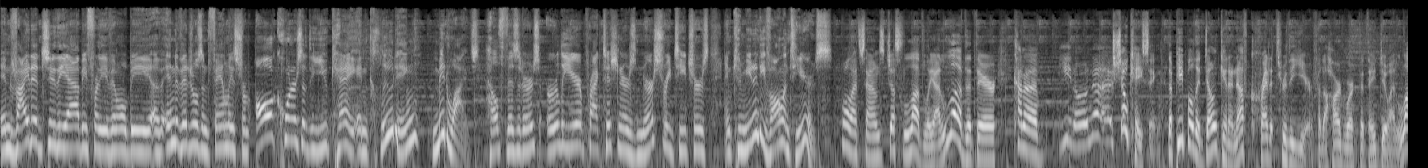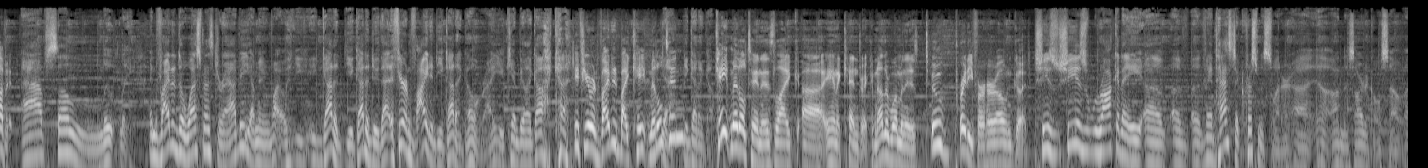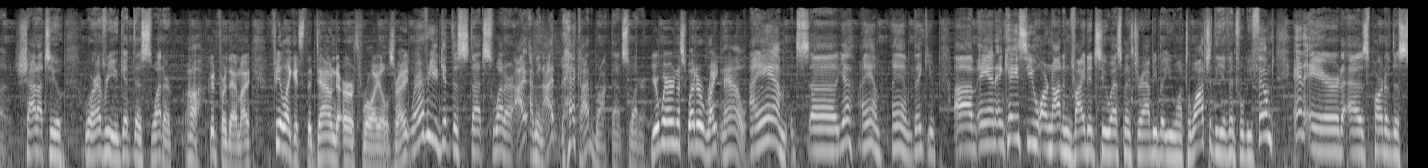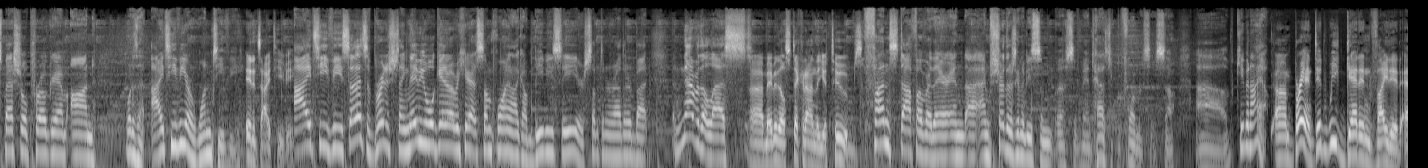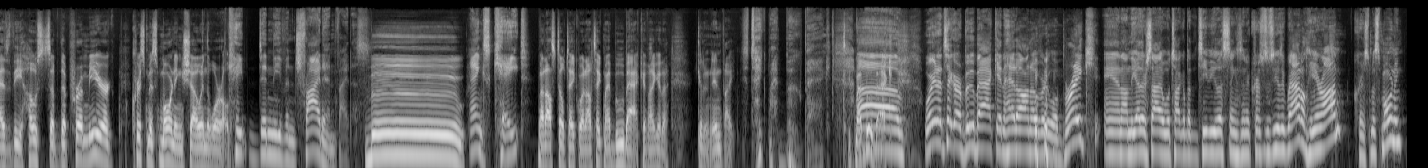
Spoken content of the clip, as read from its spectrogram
Invited to the Abbey for the event will be of individuals and families from all corners of the UK, including midwives, health visitors, early year practitioners, nursery teachers, and community volunteers. Well, that sounds just lovely. I love that they're kind of, you know, uh, showcasing the people that don't get enough credit through the year for the hard work that they do. I love it. Absolutely. Invited to Westminster Abbey. I mean, why, you, you gotta you gotta do that. If you're invited, you gotta go, right? You can't be like, oh, I got. If you're invited by Kate Middleton, Yeah, you gotta go. Kate Middleton is like uh, Anna Kendrick, another woman that is too pretty for her own good. She's she is rocking a a, a, a fantastic Christmas sweater uh, uh, on this article. So uh, shout out to wherever you get this sweater, Oh, good for them. I feel like it's the down to earth royals, right? wherever you get this that sweater. I I mean, I heck, I'd rock that sweater. You're wearing a sweater right now. I am. It's uh yeah, I am. I am. Thank you. Um, and in case you are not invited to Westminster Abbey but you want to watch it, the event will be filmed and aired as part of the special program on what is that? ITV or One TV? It, it's ITV. ITV. So that's a British thing. Maybe we'll get it over here at some point, like on BBC or something or other. But nevertheless, Uh, maybe they'll stick it on the YouTubes. fun stuff over there, and uh, I'm sure there's going to be some uh, some fantastic performances. So uh, keep an eye out. Um, Bran, did we get invited as the hosts of the premier Christmas morning show in the world? Kate didn't even try to invite us. Boo! Thanks, Kate. But I'll still take one. I'll take my boo back if I get a get an invite. Just Take my boo back. my boo back. Um, we're going to take our boo back and head on over to a break. And on the other side, we'll talk about the TV listings and a Christmas music battle here on Christmas morning.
